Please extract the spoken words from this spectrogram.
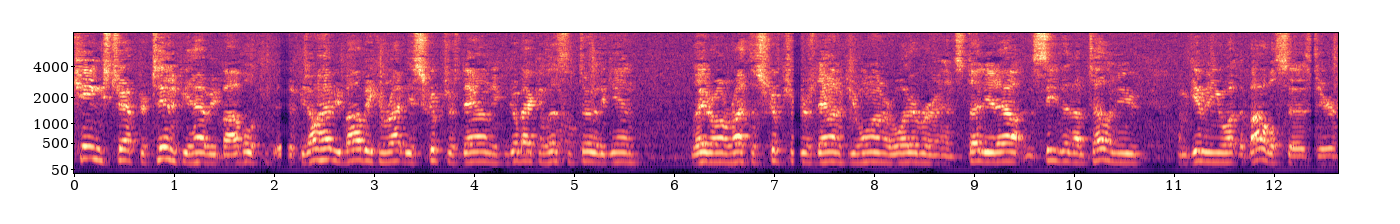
Kings chapter 10 if you have your Bible. If you don't have your Bible, you can write these scriptures down. You can go back and listen to it again later on. Write the scriptures down if you want or whatever and study it out and see that I'm telling you, I'm giving you what the Bible says here.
